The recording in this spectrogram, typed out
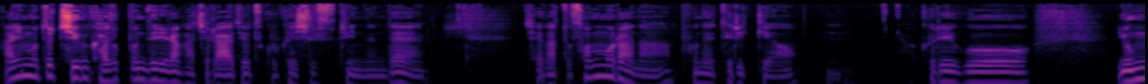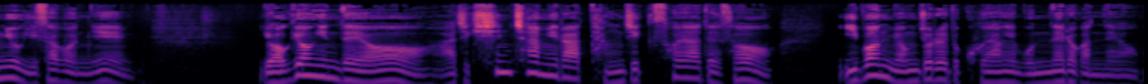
아니면 또 지금 가족분들이랑 같이 라디오 듣고 계실 수도 있는데 제가 또 선물 하나 보내드릴게요. 음. 그리고 6624번님 여경인데요. 아직 신참이라 당직 서야 돼서 이번 명절에도 고향에 못 내려갔네요.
